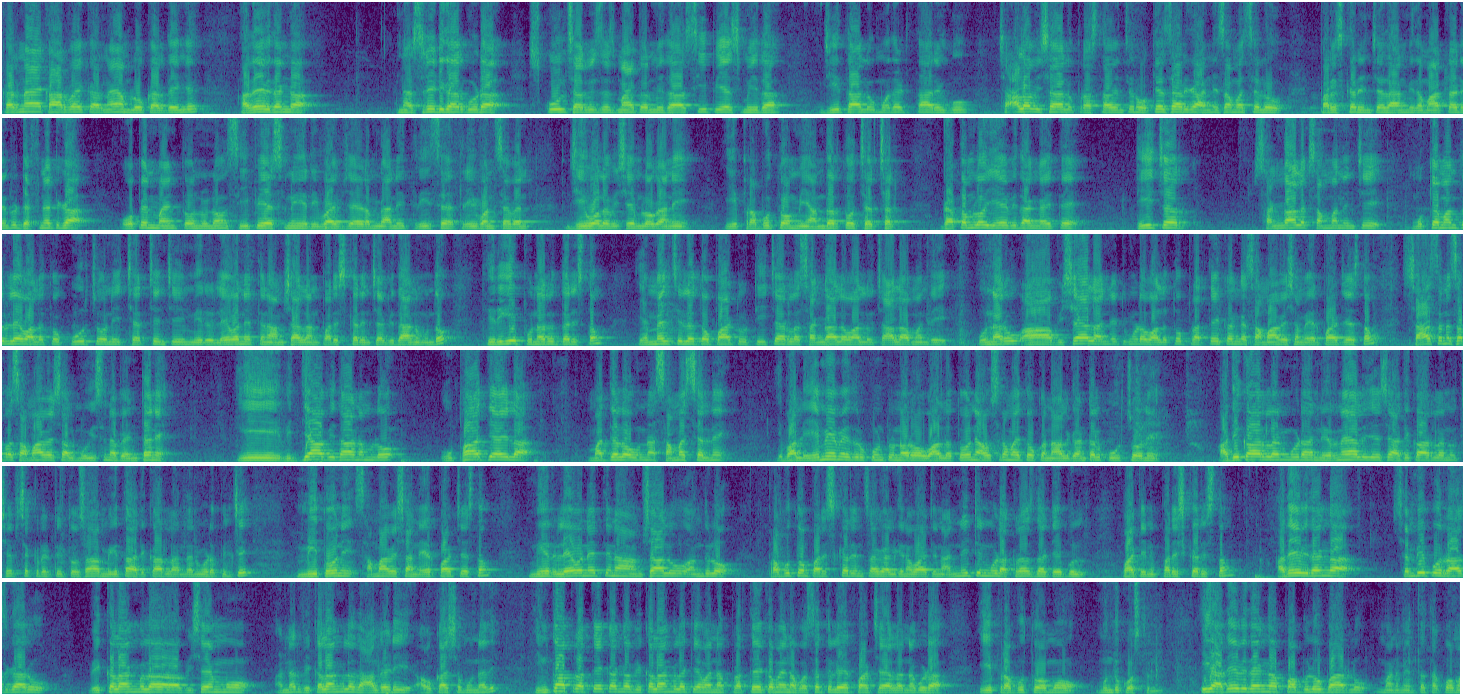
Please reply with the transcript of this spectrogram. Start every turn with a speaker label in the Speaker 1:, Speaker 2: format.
Speaker 1: करना है कार्रवाई करना है हम लोग कर देंगे అదేవిధంగా నర్సిరెడ్డి గారు కూడా స్కూల్ సర్వీసెస్ మ్యాటర్ మీద సిపిఎస్ మీద జీతాలు మొదటి తారీఖు చాలా విషయాలు ప్రస్తావించారు ఒకేసారిగా అన్ని సమస్యలు పరిష్కరించే దాని మీద మాట్లాడినారు డెఫినెట్గా ఓపెన్ మైండ్తో ఉన్నాం సిపిఎస్ని రివైవ్ చేయడం కానీ త్రీ సె త్రీ వన్ సెవెన్ జీవోల విషయంలో కానీ ఈ ప్రభుత్వం మీ అందరితో చర్చలు గతంలో ఏ విధంగా అయితే టీచర్ సంఘాలకు సంబంధించి ముఖ్యమంత్రులే వాళ్ళతో కూర్చొని చర్చించి మీరు లేవనెత్తిన అంశాలను పరిష్కరించే విధానం ఉందో తిరిగి పునరుద్ధరిస్తాం. ఎమ్మెల్సీలతో పాటు టీచర్ల సంఘాల వాళ్ళు చాలామంది ఉన్నారు. ఆ విషయాలన్నిటి కూడా వాళ్ళతో ప్రత్యేకంగా సమావేశం ఏర్పాటు చేస్తాం. శాసనసభ సమావేశాలు ముగిసిన వెంటనే ఈ విద్యా విధానంలో ఉపాధ్యాయుల మధ్యలో ఉన్న సమస్యల్ని వాళ్ళు ఏమేమి ఎదుర్కొంటున్నారో వాళ్ళతోనే అవసరమైతే ఒక నాలుగు గంటలు కూర్చొని అధికారులను కూడా నిర్ణయాలు చేసే అధికారులను చీఫ్ సెక్రటరీతో సహా మిగతా అధికారులందరినీ కూడా పిలిచి మీతోని సమావేశాన్ని ఏర్పాటు చేస్తాం. మీరు లేవనెత్తిన అంశాలు అందులో ప్రభుత్వం పరిష్కరించగలిగిన వాటిని అన్నిటిని కూడా అక్రాస్ ద టేబుల్ వాటిని పరిష్కరిస్తాం. అదేవిధంగా శంబీపూర్ రాజు గారు వికలాంగుల విషయము అన్నారు. వికలాంగులది ఆల్రెడీ అవకాశం ఉన్నది. ఇంకా ప్రత్యేకంగా వికలాంగులకు ఏమైనా ప్రత్యేకమైన వసతులు ఏర్పాటు చేయాలన్నా కూడా ఈ ప్రభుత్వము ముందుకు వస్తుంది. ఇక అదేవిధంగా పబ్బులు బార్లు మనం ఎంత తక్కువ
